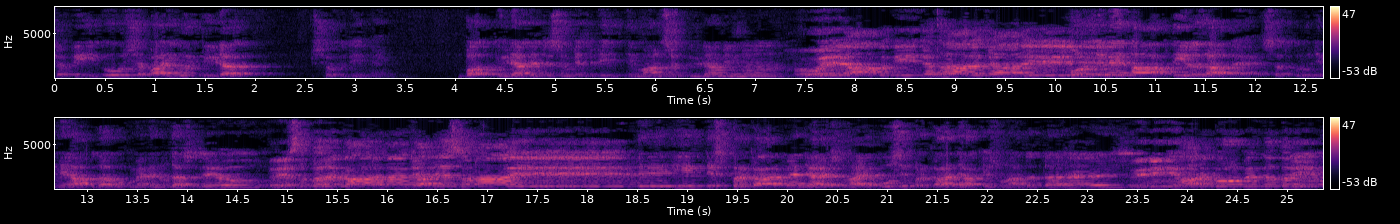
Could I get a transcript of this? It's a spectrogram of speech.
ਛਪੀ ਉਹ ਛਪਾਈ ਹੋਈ ਪੀੜਾ ਸੁਖਦੀ ਨਹੀਂ। ਬਹੁਤ ਪੀੜਾ ਹੈ ਜਿਸਮ ਵਿੱਚ ਵੀ ਤੇ ਮਾਨਸਿਕ ਪੀੜਾ ਵੀ ਨੇ। ਹੋਏ ਆਪ ਕੀ ਜਥਾ ਰਜਾਏ। ਹੁਣ ਜਿਵੇਂ ਆਪ ਦੀ ਰਜ਼ਾ ਹੈ ਸਤਿਗੁਰੂ ਜਿਵੇਂ ਆਪ ਦਾ ਹੁਕਮ ਹੈ ਮੈਨੂੰ ਦੱਸ ਦਿਓ। ਇਸ ਪ੍ਰਕਾਰ ਮੈਂ ਜਾਏ ਕਿਸ ਪ੍ਰਕਾਰ ਮੈਂ ਜਾਇ ਸੁਣਾਏ ਉਸੇ ਪ੍ਰਕਾਰ ਜਾ ਕੇ ਸੁਣਾ ਦਿੱਤਾ ਹੈ। ਸ੍ਰੀ ਹਰਿ ਗੋਬਿੰਦ ਪ੍ਰੇਮ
